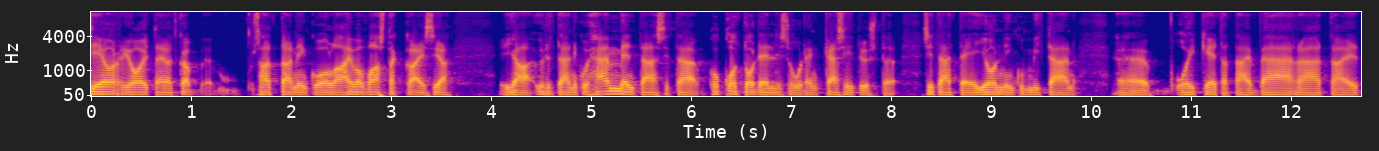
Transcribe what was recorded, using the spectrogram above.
teorioita, jotka saattaa niin kuin olla aivan vastakkaisia – ja yritetään niin kuin hämmentää sitä koko todellisuuden käsitystä, sitä, että ei ole niin kuin mitään oikeaa tai väärää tai,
